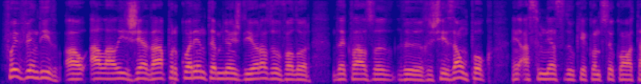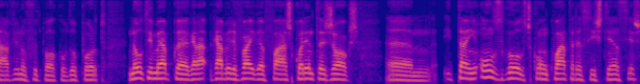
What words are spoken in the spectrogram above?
foi vendido ao Al-Ali Jeddah por 40 milhões de euros, o valor da cláusula de rescisão, um pouco à semelhança do que aconteceu com Otávio no Futebol Clube do Porto. Na última época, Gabri Veiga faz 40 jogos um, e tem 11 golos com 4 assistências,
